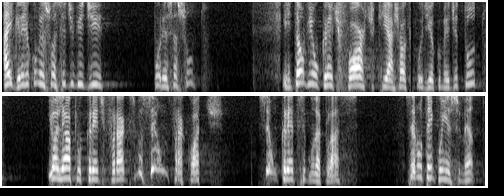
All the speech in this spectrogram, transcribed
A igreja começou a se dividir por esse assunto. Então vinha um crente forte que achava que podia comer de tudo, e olhar para o crente fraco e dizer: Você é um fracote, você é um crente segunda classe, você não tem conhecimento,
